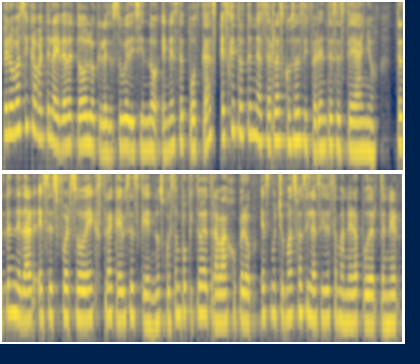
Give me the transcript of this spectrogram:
Pero básicamente la idea de todo lo que les estuve diciendo en este podcast es que traten de hacer las cosas diferentes este año. Traten de dar ese esfuerzo extra que a veces que nos cuesta un poquito de trabajo, pero es mucho más fácil así de esta manera poder tener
